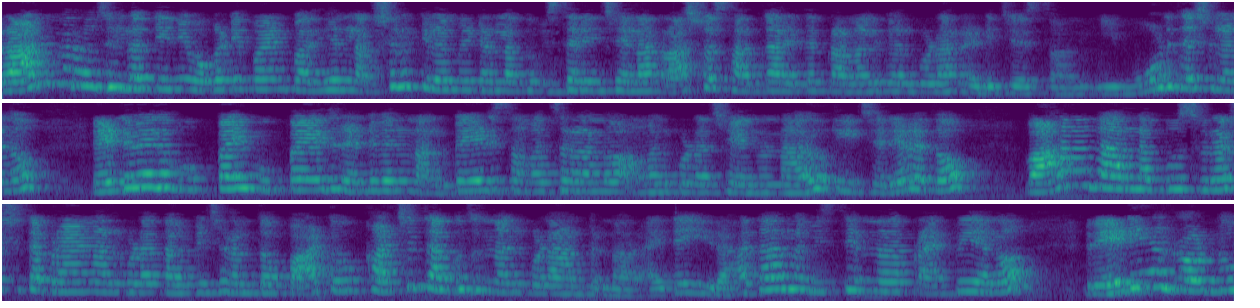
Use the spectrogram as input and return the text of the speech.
రానున్న రోజుల్లో దీన్ని ఒకటి పాయింట్ పదిహేను లక్షల కిలోమీటర్లకు విస్తరించేలా రాష్ట్ర సర్కార్ అయితే ప్రణాళికలు కూడా రెడీ చేస్తోంది. ఈ మూడు దశలను రెండు వేల ముప్పై ముప్పై ఐదు రెండు వేల నలభై ఏడు సంవత్సరాల్లో అమలు కూడా చేయనున్నారు. ఈ చర్యలతో వాహనదారులకు సురక్షిత ప్రయాణాలు కూడా కల్పించడంతో పాటు ఖర్చు తగ్గుతుందని కూడా అంటున్నారు. అయితే ఈ రహదారుల విస్తీర్ణ ప్రక్రియలో రేడియల్ రోడ్లు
